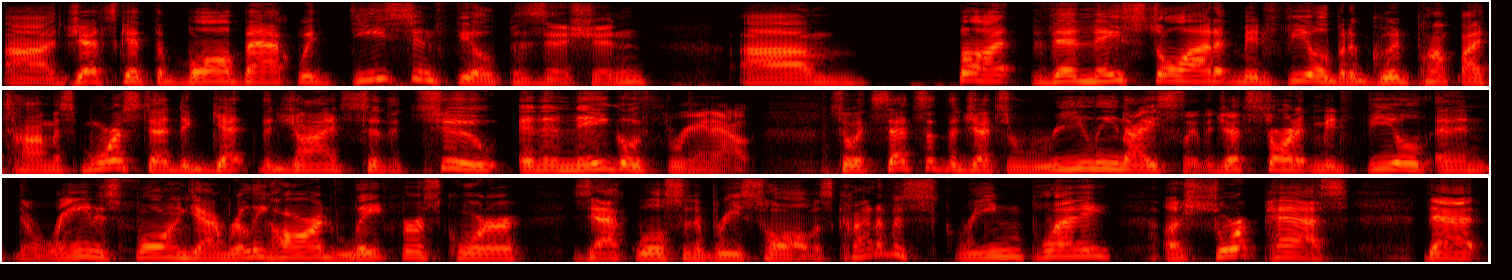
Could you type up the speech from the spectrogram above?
Uh, Jets get the ball back with decent field position. Um, but then they stall out at midfield, but a good pump by Thomas Morstead to get the Giants to the two, and then they go three and out. So it sets up the Jets really nicely. The Jets start at midfield, and then the rain is falling down really hard late first quarter. Zach Wilson to Breece Hall. It was kind of a screenplay, a short pass that,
